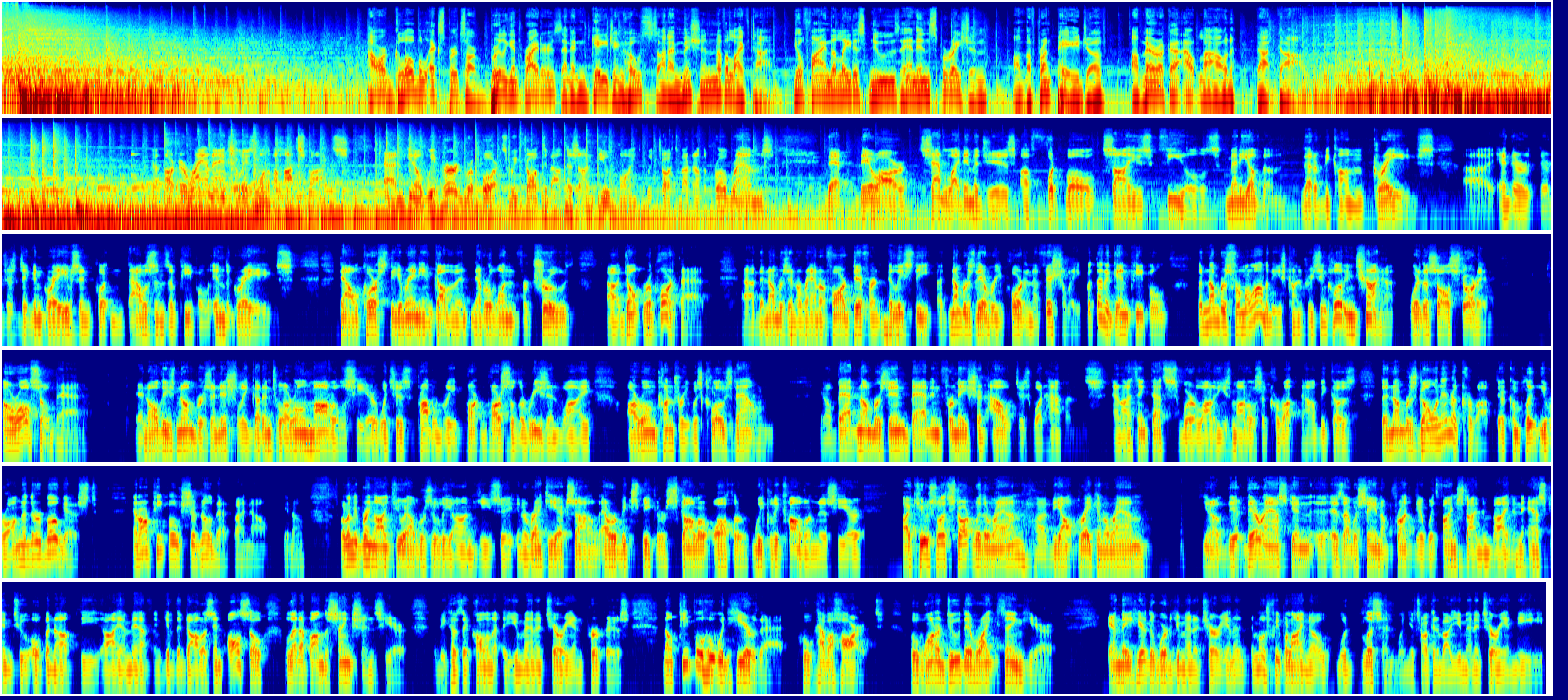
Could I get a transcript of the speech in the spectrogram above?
Our global experts are brilliant writers and engaging hosts on a mission of a lifetime. You'll find the latest news and inspiration on the front page of AmericaOutloud.com. Uh, Iran actually is one of the hot spots. And, you know, we've heard reports, we've talked about this on Viewpoint, we've talked about it in other programs that there are satellite images of football size fields, many of them, that have become graves. Uh, and they're they're just digging graves and putting thousands of people in the graves. Now, of course, the Iranian government, never one for truth, uh, don't report that. Uh, the numbers in Iran are far different, at least the uh, numbers they're reporting officially. But then again, people, the numbers from a lot of these countries, including China, where this all started, are also bad. And all these numbers initially got into our own models here, which is probably part and parcel the reason why our own country was closed down. You know, bad numbers in, bad information out is what happens. And I think that's where a lot of these models are corrupt now because the numbers going in are corrupt. They're completely wrong and they're bogus. And our people should know that by now, you know. But let me bring IQ Al Rassooli on. He's an Iraqi exile, Arabic speaker, scholar, author, weekly columnist here. IQ, so let's start with Iran. Uh, the outbreak in Iran, you know, they're, they're asking, uh, as I was saying up front there with Feinstein and Biden, asking to open up the IMF and give the dollars and also let up on the sanctions here because they're calling it a humanitarian purpose. Now, people who would hear that, who have a heart, who want to do the right thing here, and they hear the word humanitarian, and most people I know would listen when you're talking about humanitarian need.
